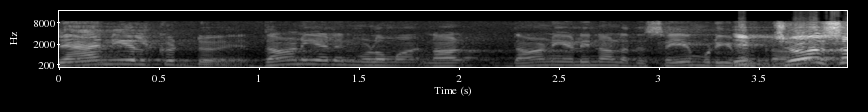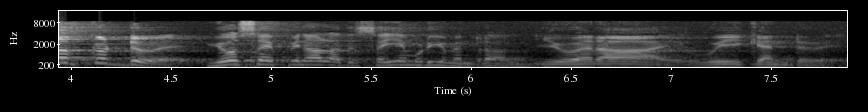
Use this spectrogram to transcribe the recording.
Daniel could do it, தானியலின் மூலமா நாள்- தானியலினால் அது செய்ய முடியும் if Joseph could do it, யோசேப்பினால் அது செய்ய முடியும் என்றால் you and I, we can do it.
